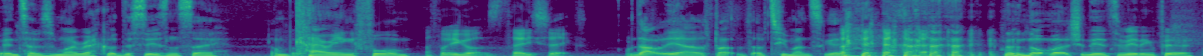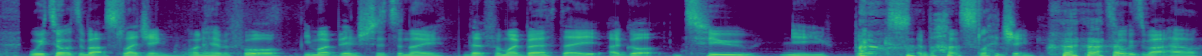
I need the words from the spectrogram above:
in terms of my record this season. So I'm carrying form. I thought you got 36. That yeah, that was about two months ago. Not much in the intervening period. We talked about sledging on here before. You might be interested to know that for my birthday, I got two new books about sledging. It talks about how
